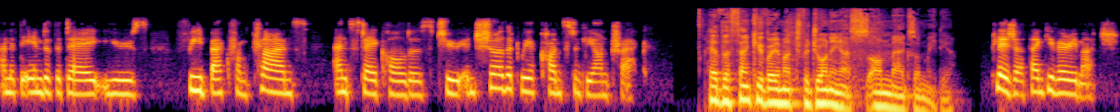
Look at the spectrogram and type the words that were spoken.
and at the end of the day, use feedback from clients and stakeholders to ensure that we are constantly on track. Heather, thank you very much for joining us on Maggs on Media. Pleasure. Thank you very much.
